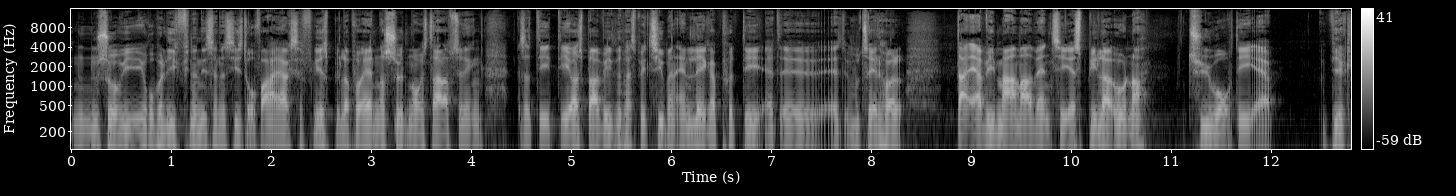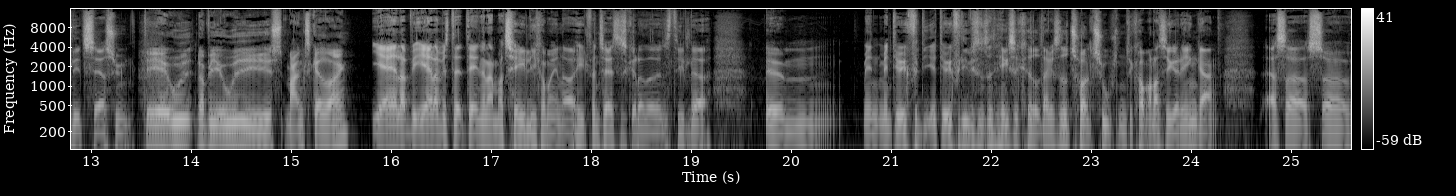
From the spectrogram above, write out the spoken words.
nu, nu så vi i Europa League-finalisterne sidste år for Ajax, at flere spillere på 18 og 17 år i startopstillingen. Altså, det, det er også bare, hvilket perspektiv man anlægger på det, at, øh, at udtage et hold. Der er vi meget, meget vant til, at spillere under 20 år, det er virkelig et særsyn. Det er ude, når vi er ude i mange skader, ikke? Ja, eller, ja, eller hvis Daniel Amartey kommer ind og er helt fantastisk, eller noget af den stil der. Øhm, men, men det er jo ikke fordi, det er jo ikke fordi vi sidder sådan en heksekæde, der kan sidde 12.000, det kommer der sikkert ikke engang. Altså, så,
